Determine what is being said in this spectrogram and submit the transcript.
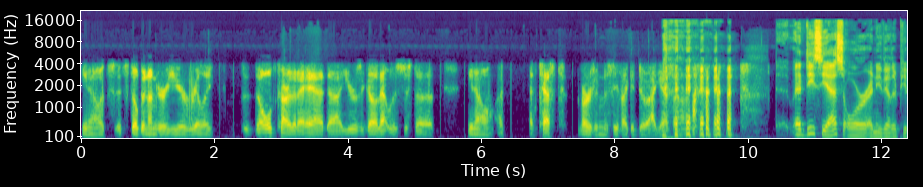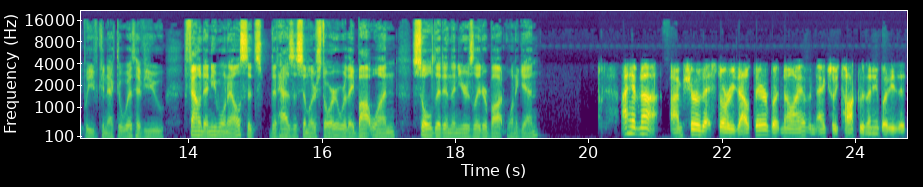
You know, it's it's still been under a year really. The, old car that I had uh, years ago that was just a you know a, a test version to see if I could do it. I guess. I at DCS or any of the other people you've connected with, have you found anyone else that's that has a similar story where they bought one, sold it, and then years later bought one again? I have not. I'm sure that story's out there, but no, I haven't actually talked with anybody that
